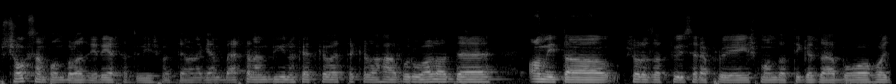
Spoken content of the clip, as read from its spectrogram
sok szempontból azért érthető is, mert tényleg embertelen bűnöket követtek el a háború alatt, de amit a sorozat főszereplője is mondott igazából, hogy,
